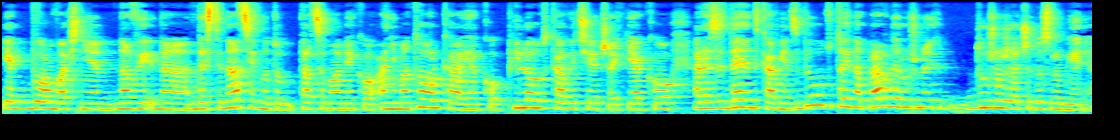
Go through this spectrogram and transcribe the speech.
jak byłam właśnie na, na destynacjach, no to pracowałam jako animatorka, jako pilotka wycieczek, jako rezydentka, więc było tutaj naprawdę różnych, dużo rzeczy do zrobienia.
